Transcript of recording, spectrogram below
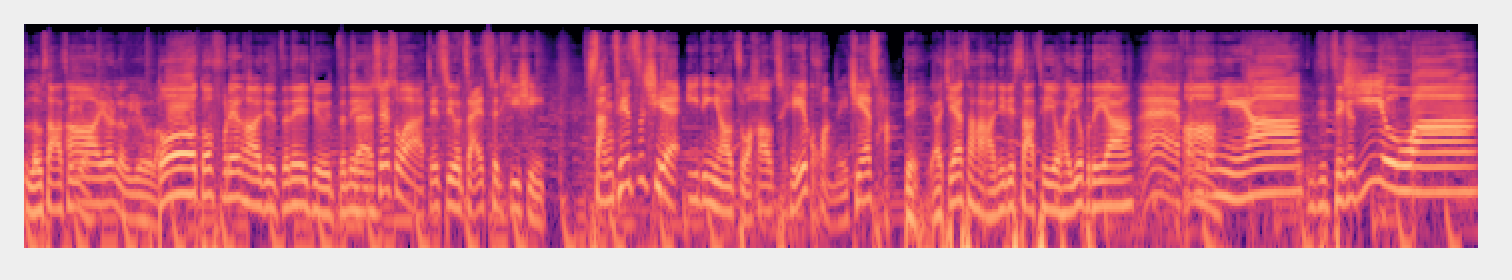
漏刹车油，啊，有点漏油了。多多扶两下就真的就真的所以说啊，这次又再次提醒，上车之前一定要做好车况的检查。对，要检查下你的刹车油还有不得呀？哎，防冻液呀，这这个机油啊，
